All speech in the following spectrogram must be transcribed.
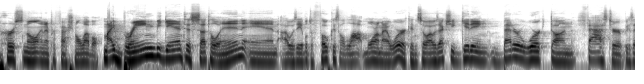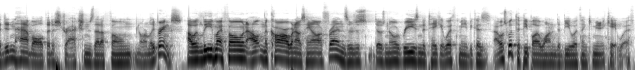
personal and a professional level. My brain began to settle in, and I was able to focus a lot more on my work. And so I was actually getting better work done faster because I didn't have all the distractions that a phone normally brings. I would leave my phone out in the car when I was hanging out with friends. There's just there's no reason to take it with me because I was with the people I wanted to be with and communicate with.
